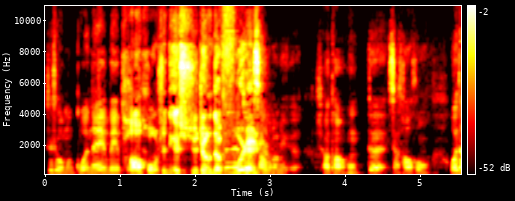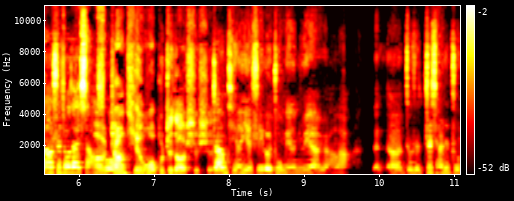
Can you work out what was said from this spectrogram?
这是我们国内微博陶虹是那个徐峥的对对对夫人？小龙女，小陶虹，对小陶虹。我当时就在想啊说，，张庭我不知道是谁。张庭也是一个著名女演员了，嗯呃，就是之前是著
